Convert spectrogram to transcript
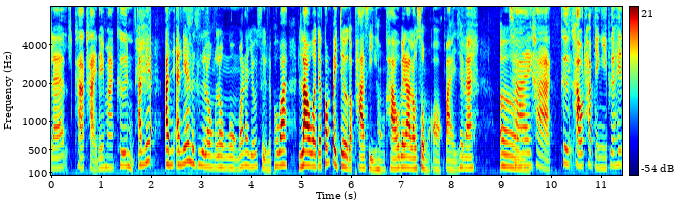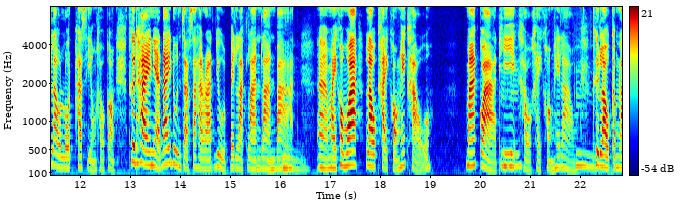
และค้าขายได้มากขึ้น อันเนี้ยอันอันเนี้ยเลยคือเราเรางงว่านายกสื่อเลยเพราะว่าเราอะจะต้องไปเจอกับภาษีของเขาเวลาเราส่งออกไปใช่ไหมเออใช่ค่ะ คือเขาทำอย่างนี้เพื่อให้เราลดภาษีของเขาก่อน คือไทยเนี่ยได้ดุลจากสหรัฐอยู่เป็นหลักล้านล้านบาทอืมอ่าหมายความว่าเราขายของให้เขา มากกว่าที่อือฮึเขาขายของให้เราอืมคือเรากำไร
